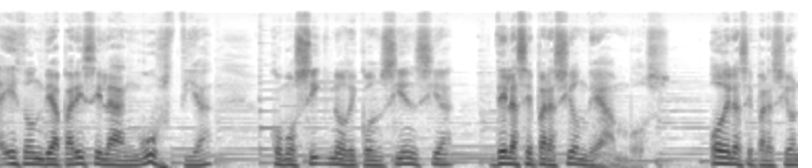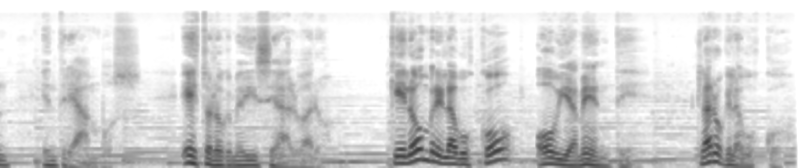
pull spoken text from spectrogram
es donde aparece la angustia como signo de conciencia de la separación de ambos, o de la separación entre ambos. Esto es lo que me dice Álvaro. Que el hombre la buscó, obviamente. Claro que la buscó,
